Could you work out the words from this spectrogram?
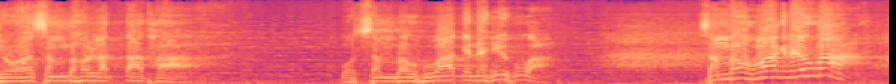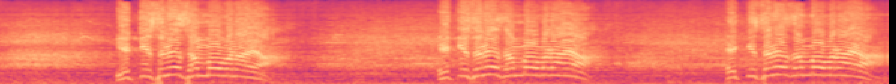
जो असंभव लगता था, वो संभव हुआ कि नहीं हुआ? संभव हुआ कि नहीं हुआ? ये किसने संभव बनाया? ये किसने संभव बनाया? ये किसने संभव बनाया?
